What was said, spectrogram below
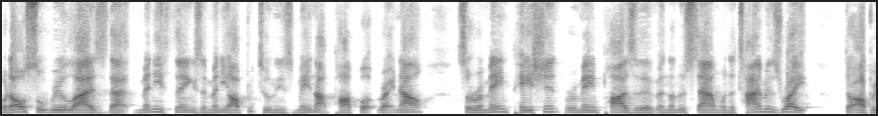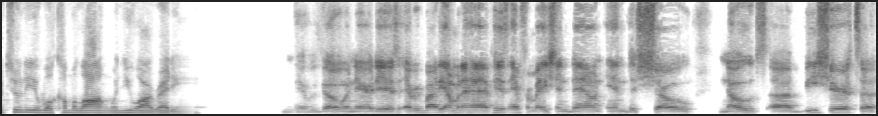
but also realize that many things and many opportunities may not pop up right now so remain patient remain positive and understand when the time is right the opportunity will come along when you are ready There we go. And there it is. Everybody, I'm going to have his information down in the show notes. Uh, be sure to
